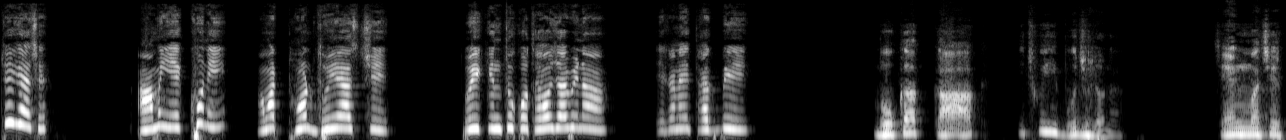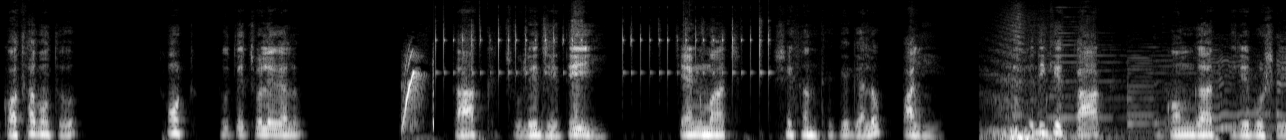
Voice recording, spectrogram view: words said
ঠিক আছে। আমি এক্ষুনি আমার ঠোঁট ধুয়ে আসছি। তুই কিন্তু কোথাও যাবি না। এখানেই থাকবি। বোকা কাক কিছুই বুঝল না। চ্যাং মাছের কথা মতো ঠোঁট ধুতে চলে গেল। কাক চলে যেতেই চ্যাং মাছ সেখান থেকে গেল পালিয়ে। এদিকে কাক গঙ্গার তীরে বসে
